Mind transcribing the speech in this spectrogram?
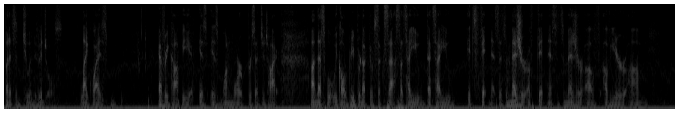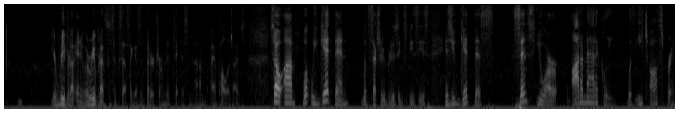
but it's in two individuals. Likewise, every copy is is one more percentage higher. Uh, that's what we call reproductive success. That's how you. That's how you. It's fitness. It's a measure of fitness. It's a measure of of your um, your reproductive anyway reproductive success. I guess is a better term than fitness in that. I'm, i apologize. So um, what we get then with sexually reproducing species is you get this since you are automatically with each offspring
